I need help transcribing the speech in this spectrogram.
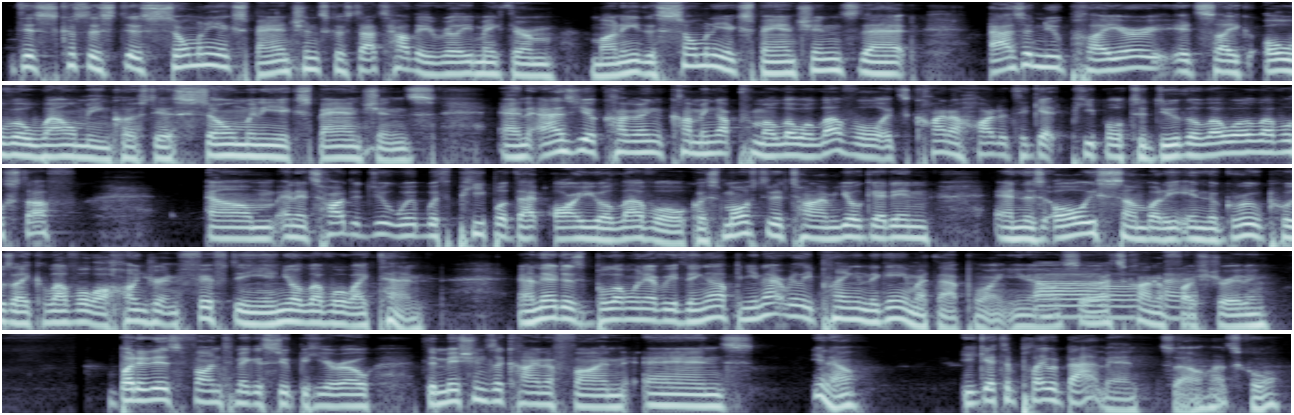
this because there's, there's so many expansions because that's how they really make their money. There's so many expansions that as a new player it's like overwhelming because there's so many expansions. And as you're coming coming up from a lower level it's kind of harder to get people to do the lower level stuff. Um, and it's hard to do with, with people that are your level because most of the time you'll get in and there's always somebody in the group who's like level 150 and you're level like 10 and they're just blowing everything up and you're not really playing the game at that point you know so that's Oh, kind okay. of frustrating but it is fun to make a superhero the missions are kind of fun and you know you get to play with batman so that's cool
